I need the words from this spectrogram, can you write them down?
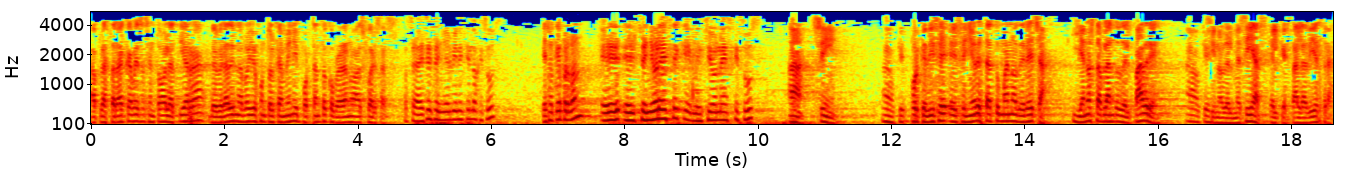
aplastará cabezas en toda la tierra, beberá de un arroyo junto al camino y por tanto cobrará nuevas fuerzas. O sea, ¿ese Señor viene siendo Jesús? ¿Eso qué, perdón? El, Señor ese que menciona es Jesús. Ah, sí. Ah, ok. Porque dice, el Señor está a tu mano derecha. Y ya no está hablando del Padre, ah, okay. sino del Mesías, el que está a la diestra.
